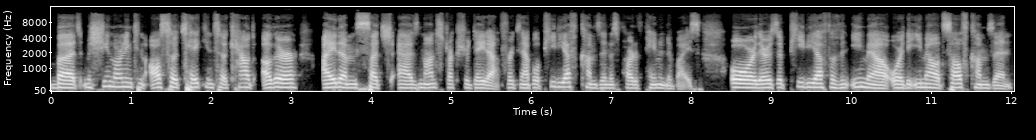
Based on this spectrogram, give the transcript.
but machine learning can also take into account other items such as non-structured data. For example, a PDF comes in as part of payment advice, or there's a PDF of an email, or the email itself comes in.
